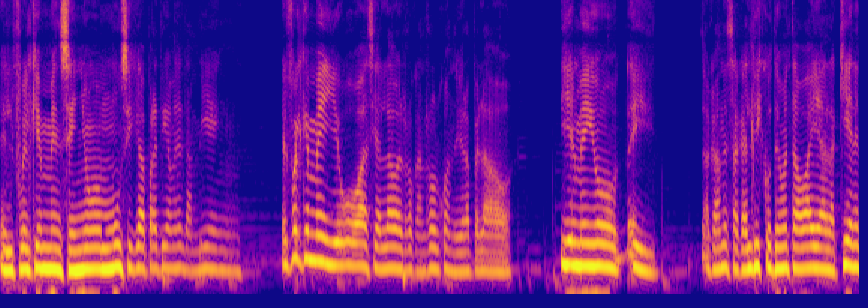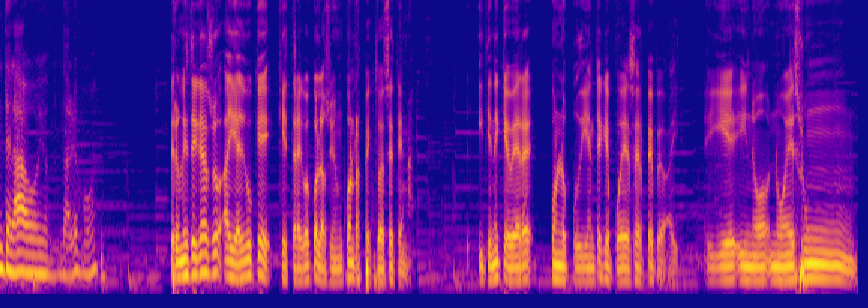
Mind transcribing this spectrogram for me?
Él fue el que me enseñó música prácticamente también. Él fue el que me llevó hacia el lado del rock and roll cuando yo era pelado. Y él me dijo, hey, acaban de sacar el disco, tengo esta valla, la quieren, te la hago. Y yo, dale, pues. Pero en este caso hay algo que, que traigo a colación con respecto a ese tema. Y tiene que ver con lo pudiente que puede ser Pepe Bahía. Y, y no, no es un,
